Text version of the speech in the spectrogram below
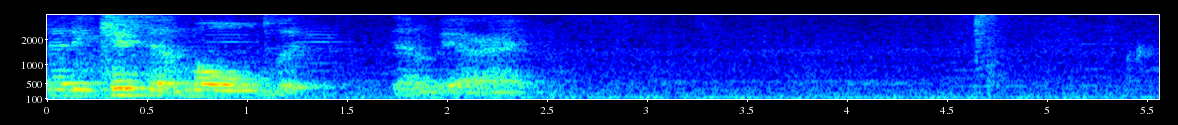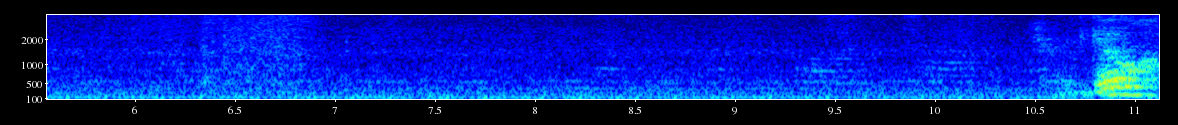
Now to catch that mold, but that'll be alright. there we go.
